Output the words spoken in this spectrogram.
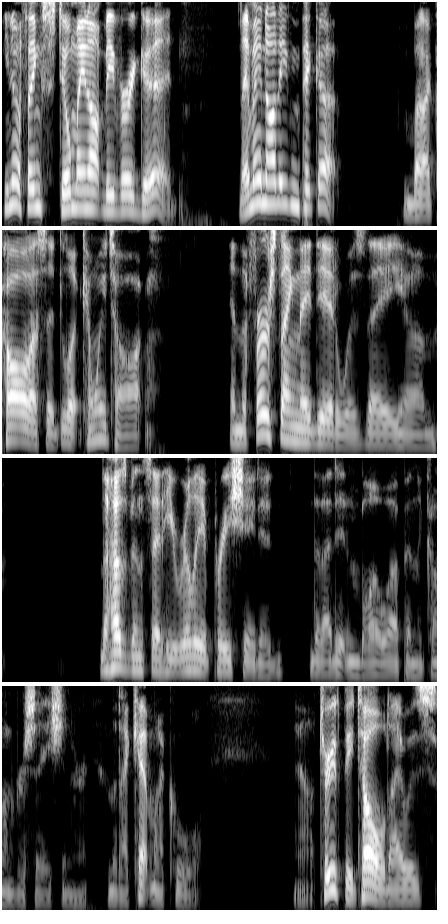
you know, things still may not be very good. They may not even pick up. But I called, I said, Look, can we talk? And the first thing they did was they, um, the husband said he really appreciated that I didn't blow up in the conversation or that I kept my cool. Now, truth be told, I was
